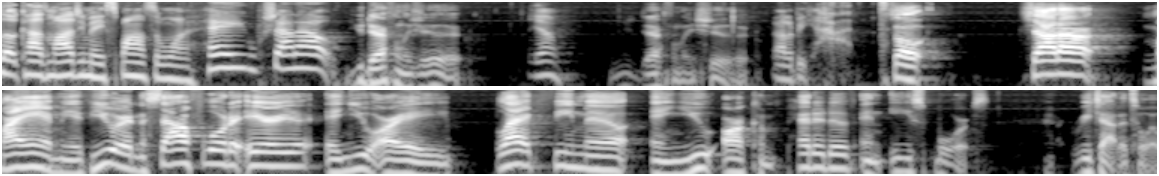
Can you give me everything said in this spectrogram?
Look, Cosmology may sponsor one. Hey, shout out. You definitely should. Yeah, You definitely should. gotta be hot. So, shout out Miami. If you are in the South Florida area and you are a black female and you are competitive in esports, reach out to Toya.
